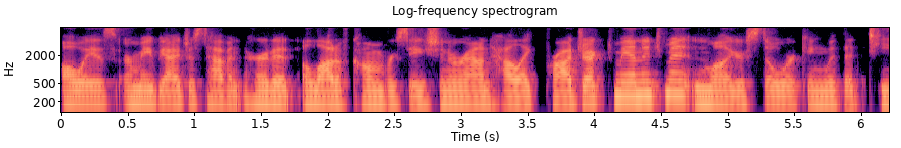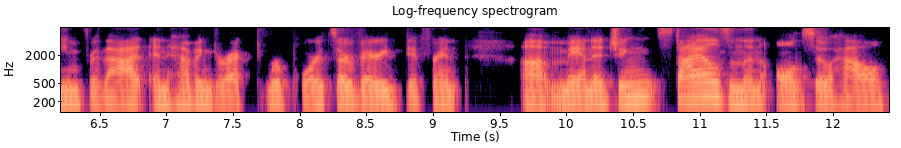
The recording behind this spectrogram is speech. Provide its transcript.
always, or maybe I just haven't heard it, a lot of conversation around how like project management and while you're still working with a team for that and having direct reports are very different um, managing styles. And then also how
